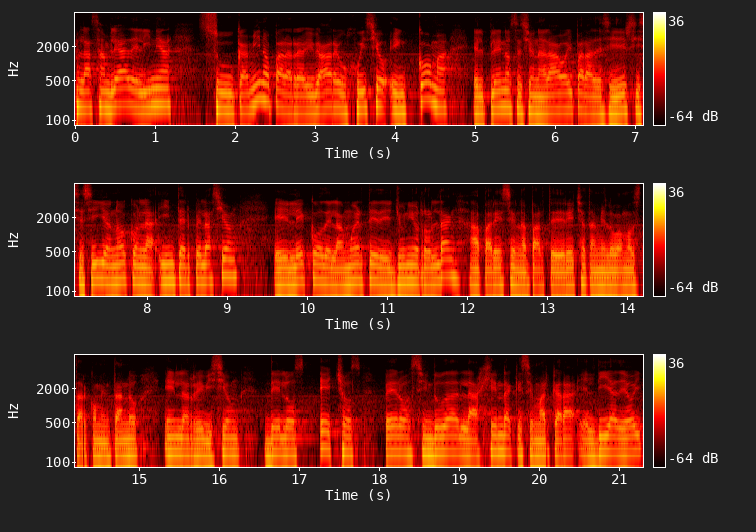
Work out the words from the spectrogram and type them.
La Asamblea de línea su camino para reavivar un juicio en coma. El Pleno sesionará hoy para decidir si se sigue o no con la interpelación. El eco de la muerte de Junior Roldán aparece en la parte derecha, también lo vamos a estar comentando en la revisión de los hechos, pero sin duda la agenda que se marcará el día de hoy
